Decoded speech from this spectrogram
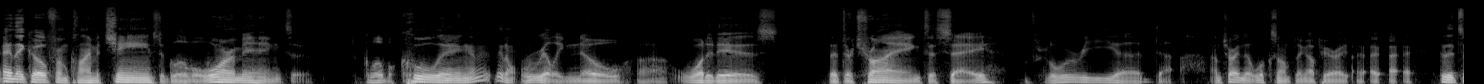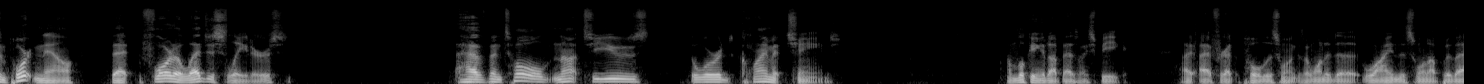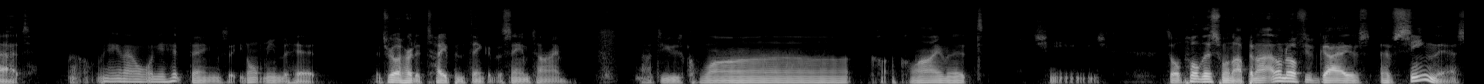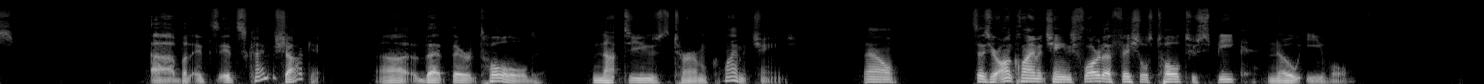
And they go from climate change to global warming to global cooling. and they don't really know uh, what it is that they're trying to say. Florida. I'm trying to look something up here. I, I, I, because it's important now that Florida legislators have been told not to use the word climate change. I'm looking it up as I speak. I, I forgot to pull this one because I wanted to line this one up with that. Oh, you know, when you hit things that you don't mean to hit, it's really hard to type and think at the same time. Not to use cl- climate change. So I'll pull this one up, and I don't know if you guys have seen this, uh, but it's it's kind of shocking uh, that they're told not to use the term climate change. Now, it says here on climate change, Florida officials told to speak no evil.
